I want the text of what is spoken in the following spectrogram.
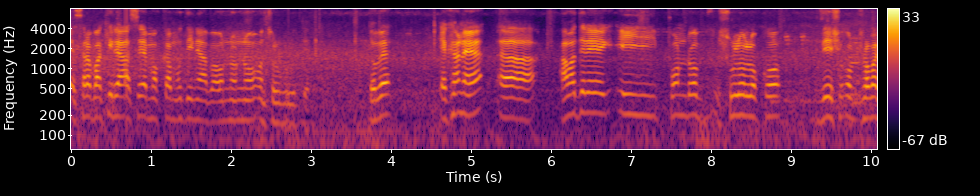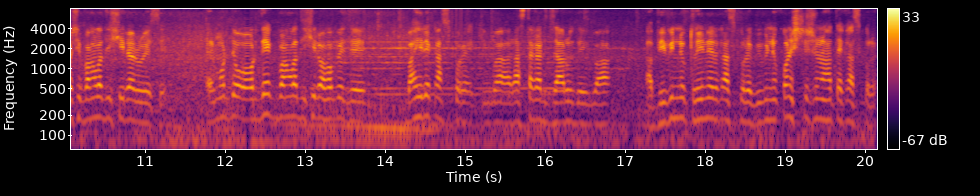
এছাড়া বাকিরা আছে মক্কা, মদিনা বা অন্য অন্য অঞ্চলগুলোতে। তবে এখানে আমাদের এই- পনেরো ষোলো লক্ষ যে সকল প্রবাসী বাংলাদেশিরা রয়েছে, এর মধ্যে অর্ধেক বাংলাদেশিরা হবে যে বাইরে কাজ করে কিংবা রাস্তাঘাট ঝাড়ু দেয় বা বিভিন্ন ক্লিনের কাজ করে, বিভিন্ন কনস্ট্রাকশনের হাতে কাজ করে।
